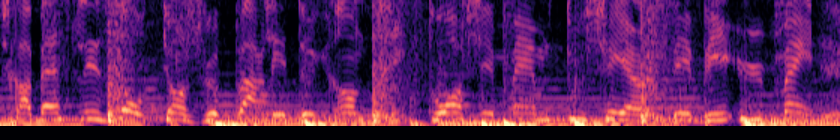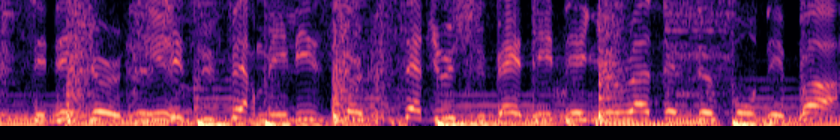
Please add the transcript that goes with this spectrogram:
Je rabaisse les autres quand je veux parler de grandes victoires J'ai même touché un bébé humain C'est dégueu, j'ai dû fermer les yeux Sérieux, je suis ben dédaigneux avec de faux débats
